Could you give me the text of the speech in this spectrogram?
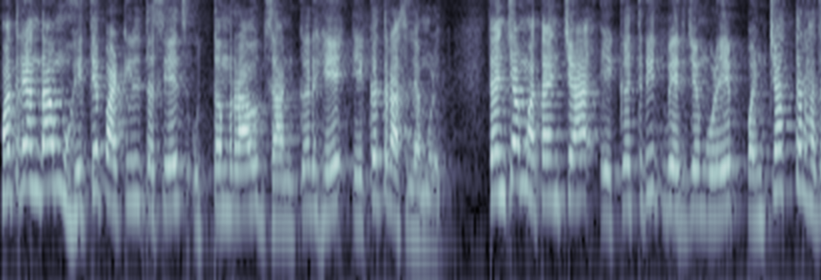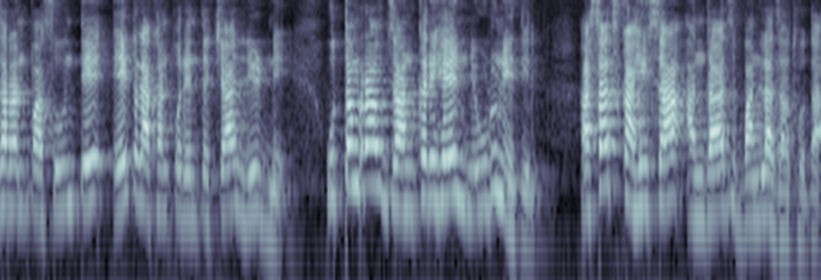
मात्र यंदा मोहिते पाटील तसेच उत्तमराव जानकर हे एकत्र असल्यामुळे त्यांच्या मतांच्या एकत्रित बेरजेमुळे पंच्याहत्तर हजारांपासून ते एक लाखांपर्यंतच्या लीडने उत्तमराव जानकर हे निवडून येतील असाच काहीसा अंदाज बांधला जात होता.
